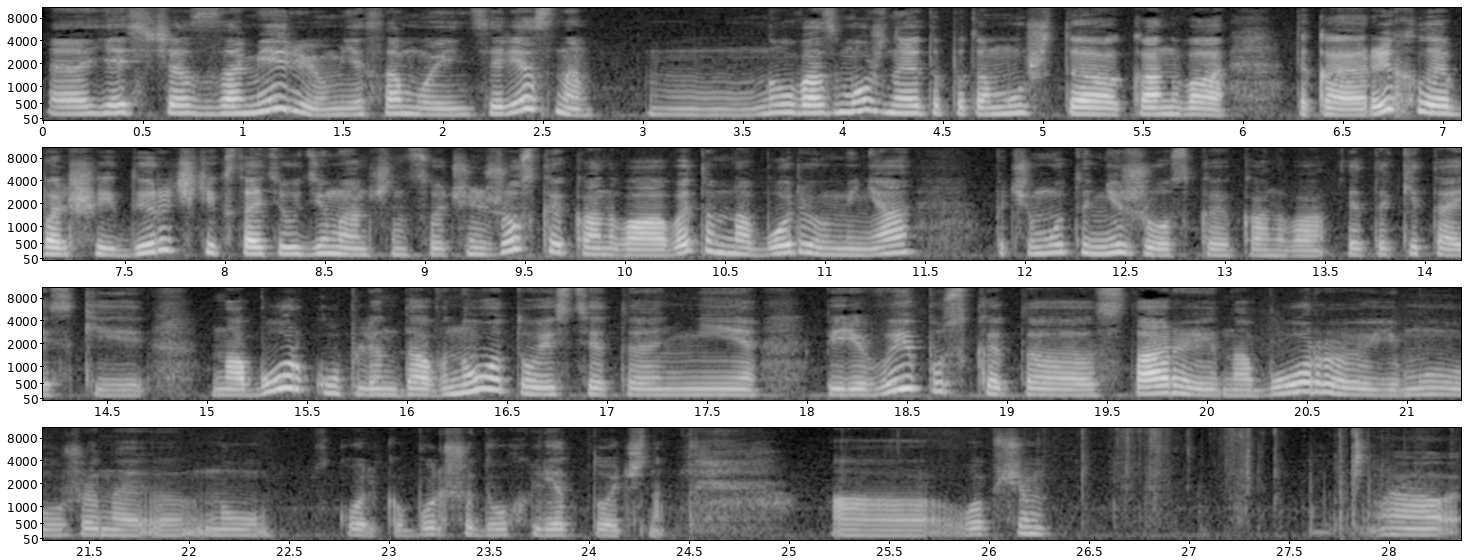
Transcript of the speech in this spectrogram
Э, я сейчас замерю, мне самое интересно. Ну, возможно, это потому, что канва такая рыхлая, большие дырочки. Кстати, у Dimensions очень жесткая канва, а в этом наборе у меня почему-то не жесткая канва. Это китайский набор, куплен давно, то есть это не перевыпуск, это старый набор, ему уже, ну, сколько, больше двух лет точно. А, в общем, а,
